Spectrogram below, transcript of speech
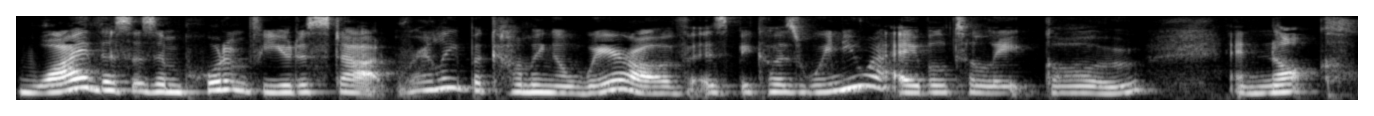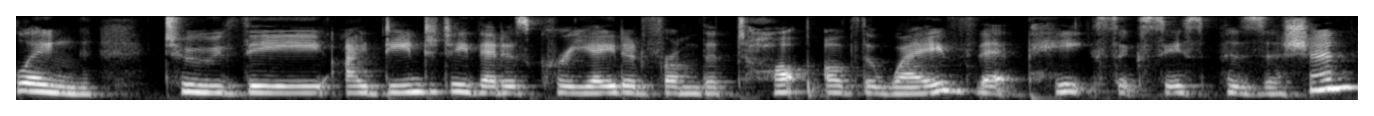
why this is important for you to start really becoming aware of is because when you are able to let go and not cling to the identity that is created from the top of the wave, that peak success position,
